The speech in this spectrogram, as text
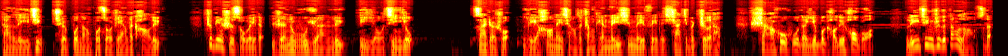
但李靖却不能不做这样的考虑。这便是所谓的“人无远虑，必有近忧”。再者说，李浩那小子整天没心没肺的瞎鸡巴折腾，傻乎乎的也不考虑后果。李靖这个当老子的，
